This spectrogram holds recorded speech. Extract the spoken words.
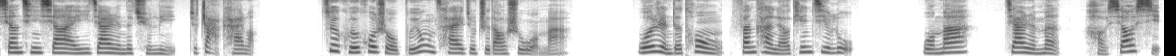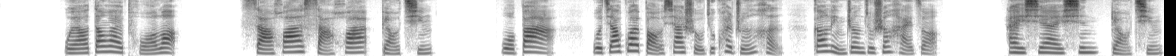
相亲相爱一家人的群里就炸开了。罪魁祸首不用猜就知道是我妈。我忍着痛翻看聊天记录，我妈，家人们，好消息，我要当外婆了，撒花撒花表情。我爸，我家乖宝下手就快准狠，刚领证就生孩子，爱心爱心表情。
